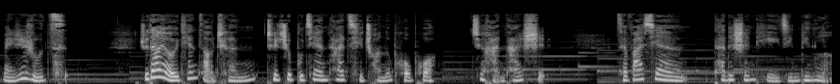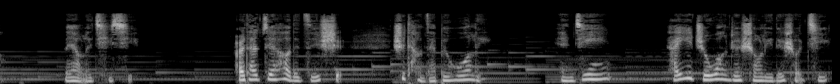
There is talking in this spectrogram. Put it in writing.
每日如此，直到有一天早晨，迟迟不见她起床的婆婆去喊她时，才发现她的身体已经冰冷，没有了气息。而她最后的姿势，是躺在被窝里，眼睛还一直望着手里的手机。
